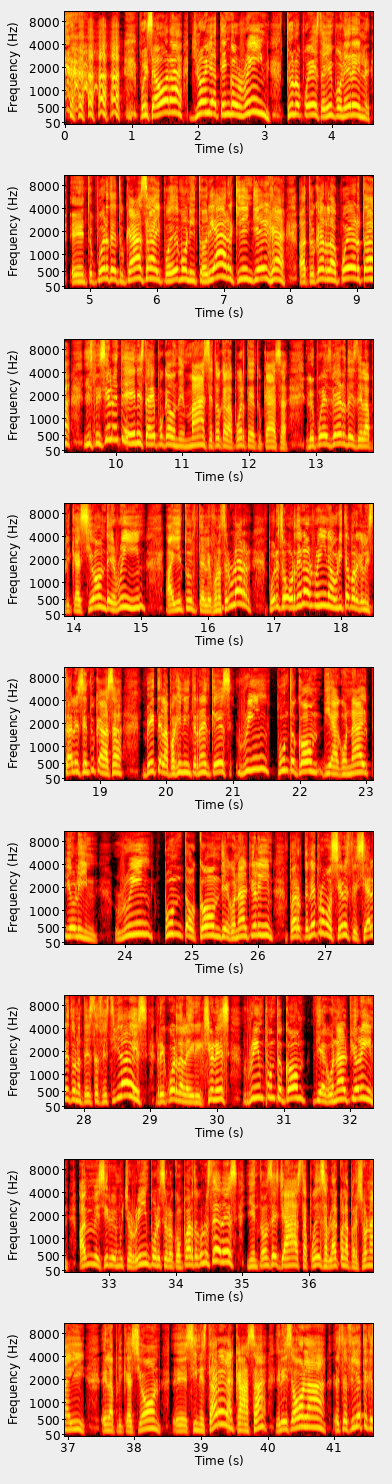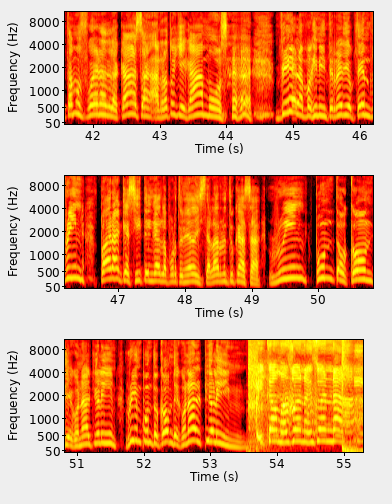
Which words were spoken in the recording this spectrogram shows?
pues ahora yo ya tengo Ring. Tú lo puedes también poner en, en tu puerta de tu casa y puedes monitorear quién llega a tocar la puerta. Y especialmente en esta época donde más se toca la puerta de tu casa. Y lo puedes ver desde la aplicación de Ring ahí en tu teléfono celular. Por eso ordena Ring ahorita para que lo instales en tu casa. Vete a la página de internet que es ring.com diagonal piolín. Ring.com diagonal piolín para obtener promociones especiales durante estas festividades. Recuerda, la dirección es ring.com diagonal piolín. A mí me sirve mucho Ring, por eso lo comparto con ustedes. Y entonces ya hasta puedes hablar con la persona ahí en la aplicación eh, sin estar en la casa. Y le dice, hola, este, fíjate que estamos fuera de la casa, al rato llegamos. Ve a la página de internet y obtén Ring para que así tengas la oportunidad de instalarlo en tu casa. Ring.com diagonal piolín. Ring.com diagonal piolín. Mi cama suena y suena.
